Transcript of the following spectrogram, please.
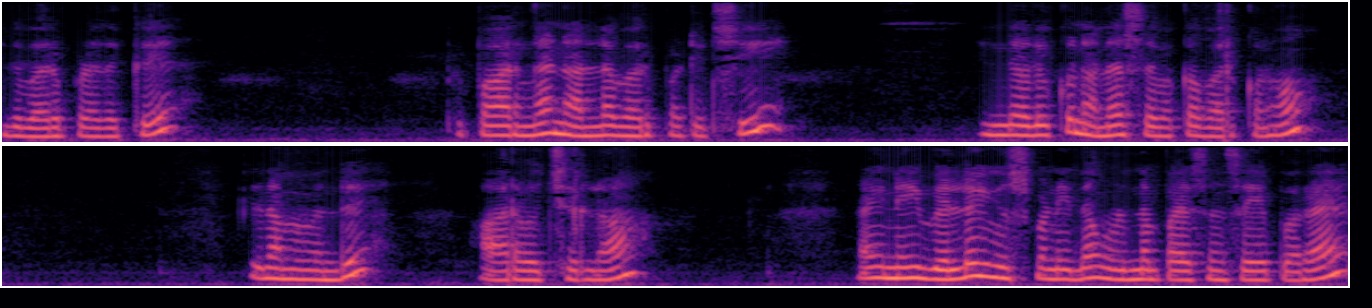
இது வறுப்படுறதுக்கு இப்போ பாருங்கள் நல்லா வறுப்பட்டுச்சு இந்த அளவுக்கு நல்லா செவக்க வறுக்கணும். இது நம்ம வந்து ஆற வச்சிடலாம். நான் இன்னைக்கு வெள்ளை யூஸ் பண்ணி தான் உளுந்தம் பாயசம் செய்ய போகிறேன்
